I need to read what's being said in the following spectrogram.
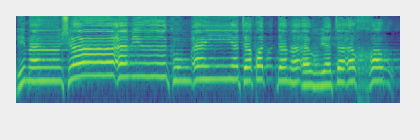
لمن شاء منكم أن يتقدم أو يتأخر.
